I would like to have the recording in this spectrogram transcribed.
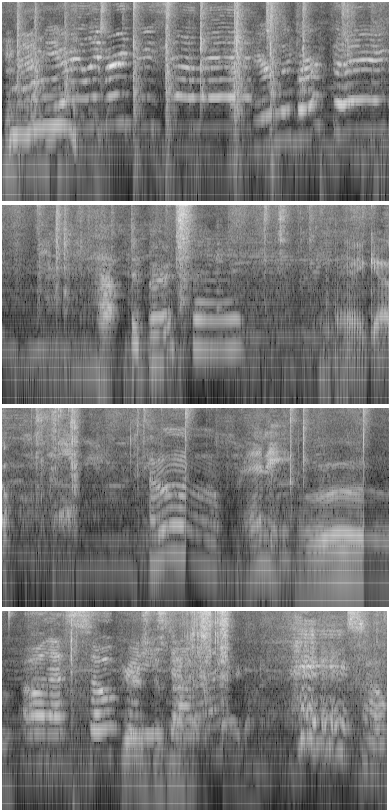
Happy early birthday, Stella! Happy early birthday! Happy birthday. There you go. Ooh, pretty. Ooh. Oh, that's so pretty, Stella. So,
